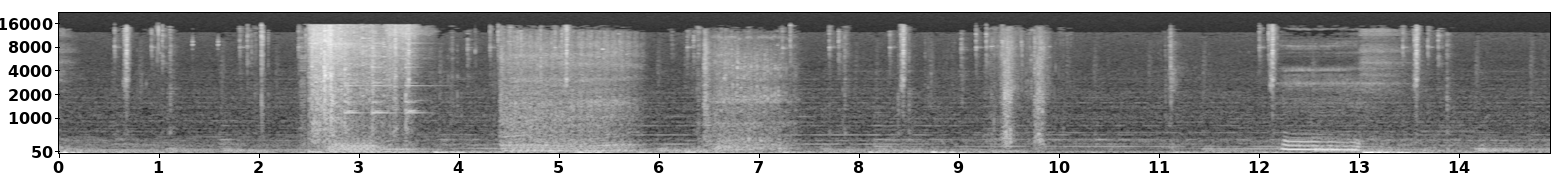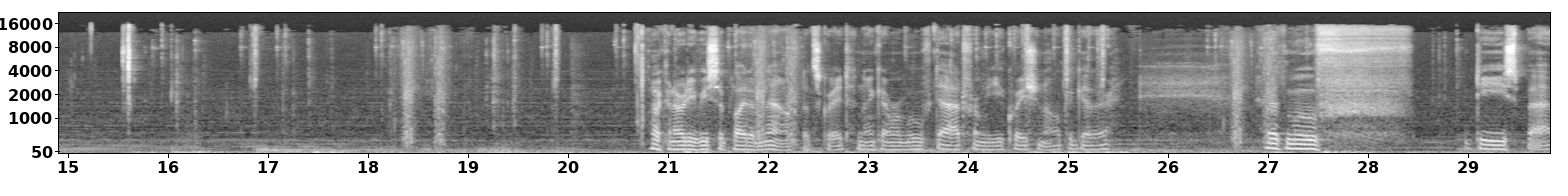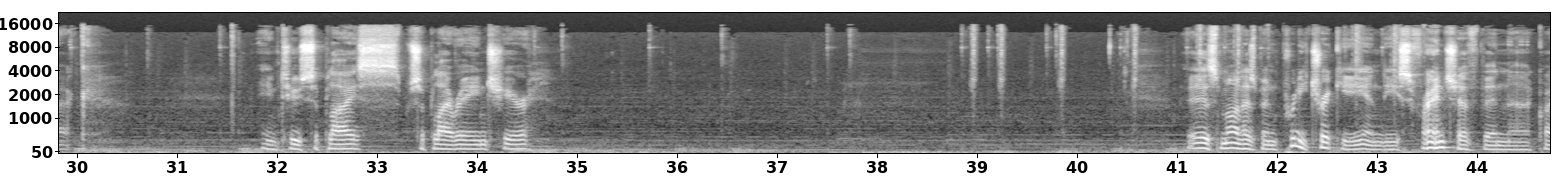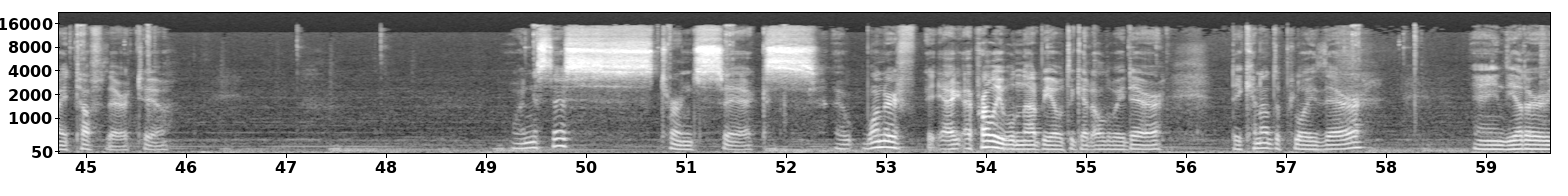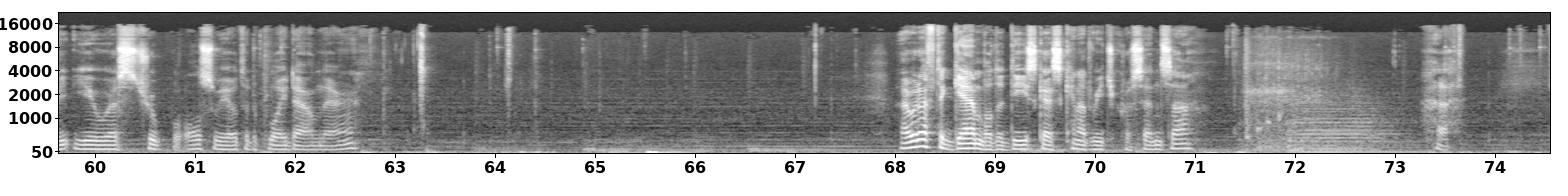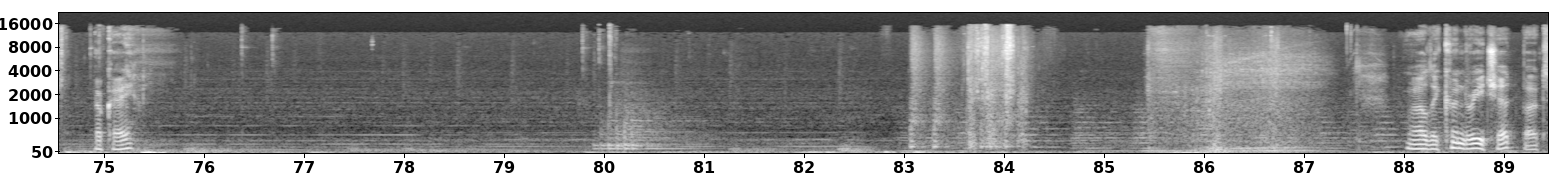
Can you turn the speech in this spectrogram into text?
Already resupply them now. That's great. And I can remove that from the equation altogether. Let's move these back into supplies, supply range here. This mod has been pretty tricky and these French have been uh, quite tough there too. When is this? Turn 6. I wonder if... I, I probably will not be able to get all the way there. They cannot deploy there. And the other US troop will also be able to deploy down there. I would have to gamble that these guys cannot reach Cosenza. Huh. Okay. Well, they couldn't reach it, but...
